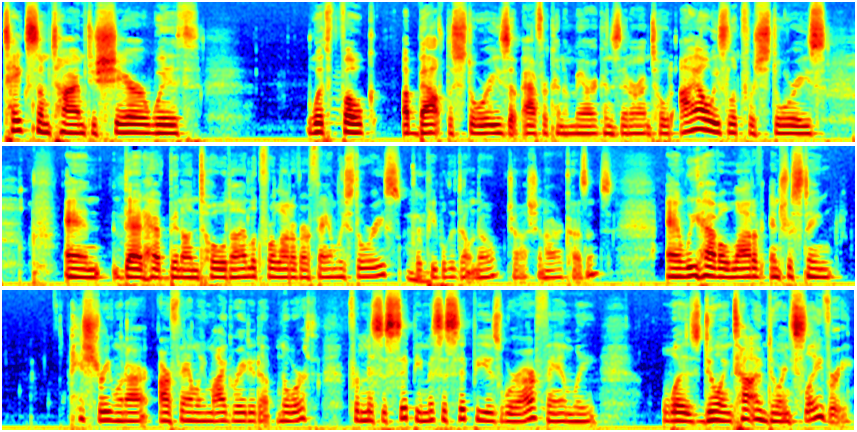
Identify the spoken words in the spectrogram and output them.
take some time to share with with folk about the stories of African Americans that are untold. I always look for stories and that have been untold. And I look for a lot of our family stories for mm-hmm. people that don't know. Josh and I are cousins. And we have a lot of interesting history when our, our family migrated up north from Mississippi. Mississippi is where our family was doing time during slavery.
